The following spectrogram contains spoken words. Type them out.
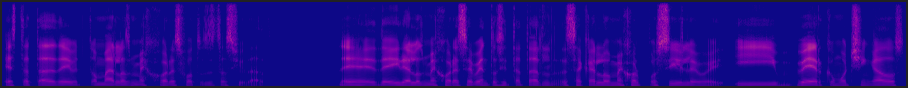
es tratar de tomar las mejores fotos de esta ciudad. De, de, ir a los mejores eventos y tratar de sacar lo mejor posible, güey. Y ver cómo chingados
